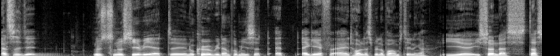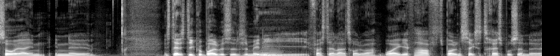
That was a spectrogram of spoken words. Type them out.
Altså, det, nu, nu siger vi, at øh, nu kører vi den præmis, at, at AGF er et hold, der spiller på omstillinger. I, øh, i søndags, der så jeg en, en, øh, en statistik på boldbesiddelse midt mm. i første halvleg, tror jeg det var, hvor AGF har haft bolden 66 procent af,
